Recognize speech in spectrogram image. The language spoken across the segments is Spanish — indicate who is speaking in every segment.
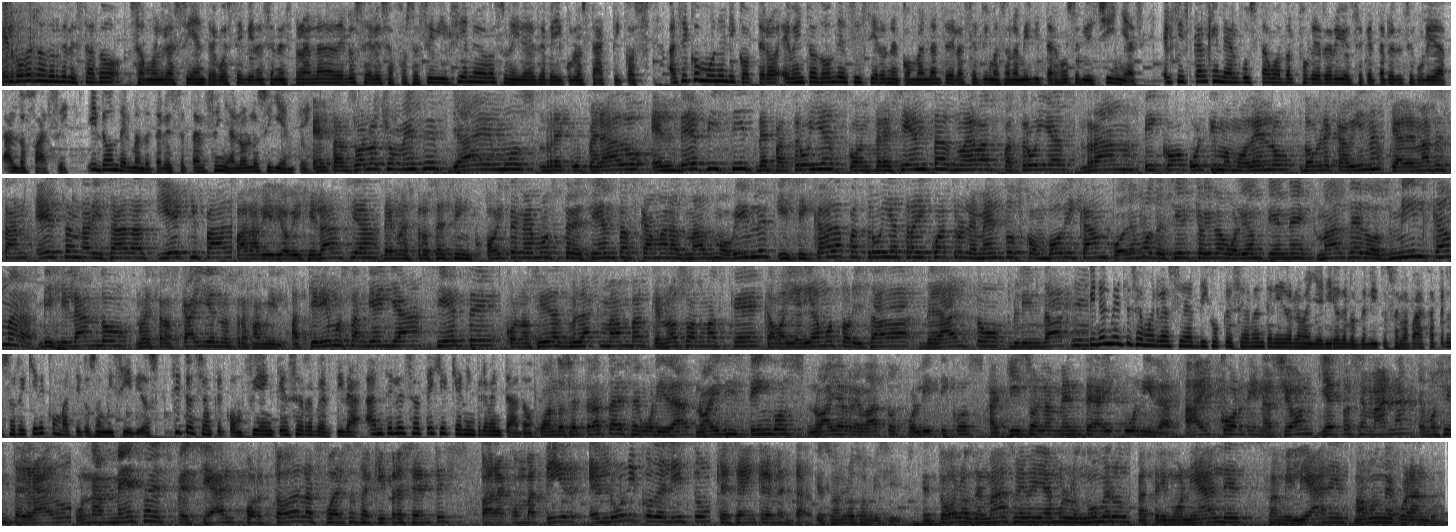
Speaker 1: El gobernador del estado, Samuel García, entregó este viernes en la esplanada de los héroes a Fuerza Civil 100 nuevas unidades de vehículos tácticos, así como un helicóptero, evento donde asistieron el comandante de la séptima zona militar, José Luis Chiñas, el fiscal general Gustavo Adolfo Guerrero y el secretario de Seguridad, Aldo Fassi, y donde el mandatario estatal señaló lo siguiente.
Speaker 2: En tan solo ocho meses ya hemos recuperado el déficit de patrullas con 300 nuevas patrullas RAM, Pico, último modelo, doble cabina, que además están estandarizadas y equipadas para videovigilancia de nuestro C5. Hoy tenemos 300 cámaras más movibles y si cada patrulla trae cuatro elementos con body cam, podemos decir que hoy Nuevo León tiene más de 2.000 cámaras vigilando nuestras calles, nuestra familia. Adquirimos también ya siete conocidas Black Mambas que no son más que caballería motorizada de alto blindaje.
Speaker 1: Finalmente Samuel García dijo que se han mantenido la mayoría de los delitos a la baja, pero se requiere combatir los homicidios situación que confía en que se revertirá ante la estrategia que han implementado.
Speaker 2: Cuando se trata de seguridad, no hay distingos, no hay arrebatos políticos, aquí solamente hay unidad, hay coordinación y esta semana hemos integrado una mesa especial por todas las fuerzas aquí presentes para combatir el único delito que se ha incrementado, que son los homicidios. En todos los demás, hoy veíamos los números patrimoniales, familiares, vamos mejorando.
